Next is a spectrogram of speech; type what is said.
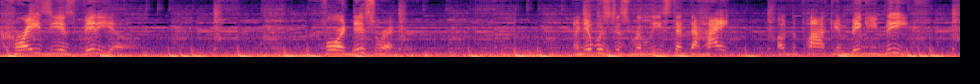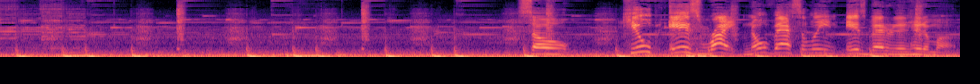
craziest video for this record. And it was just released at the height of the Pac and Biggie beef. So Cube is right. No Vaseline is better than Hit 'em Up.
